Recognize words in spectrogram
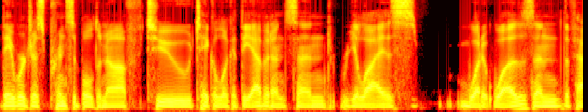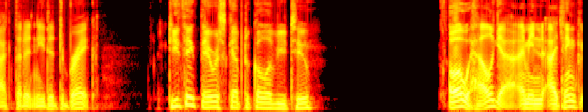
They were just principled enough to take a look at the evidence and realize what it was and the fact that it needed to break. Do you think they were skeptical of you too? Oh, hell yeah. I mean, I think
